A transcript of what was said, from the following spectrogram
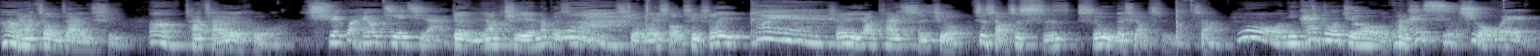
嗯跟它种在一起，嗯，它才会活。血管还要接起来。对，你要切那个是哇。显微手术，所以对，所以要开十九，至少是十十五个小时以上。哇，你开多久？你开十九哎，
